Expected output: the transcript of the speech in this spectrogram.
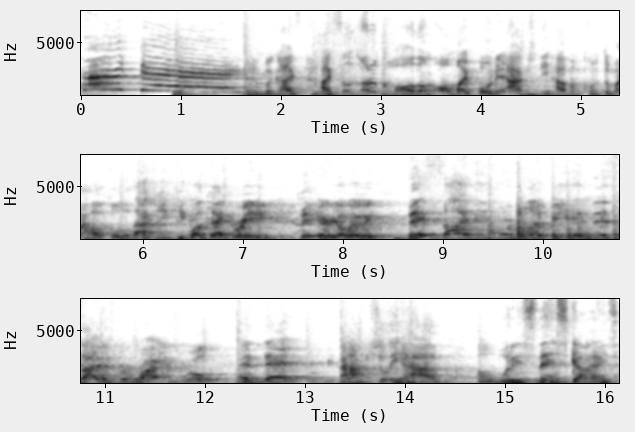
birthday. But guys, I still gotta call them on my phone and actually have them come to my house. So let's actually keep on decorating the area. Wait, wait. This side is for Blippi and this side is for Ryan's World. And then we actually have, uh, what is this, guys?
